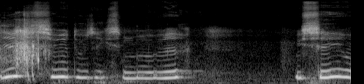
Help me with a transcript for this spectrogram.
direkt kişiye duyeceksin böyle. Bir şey var.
